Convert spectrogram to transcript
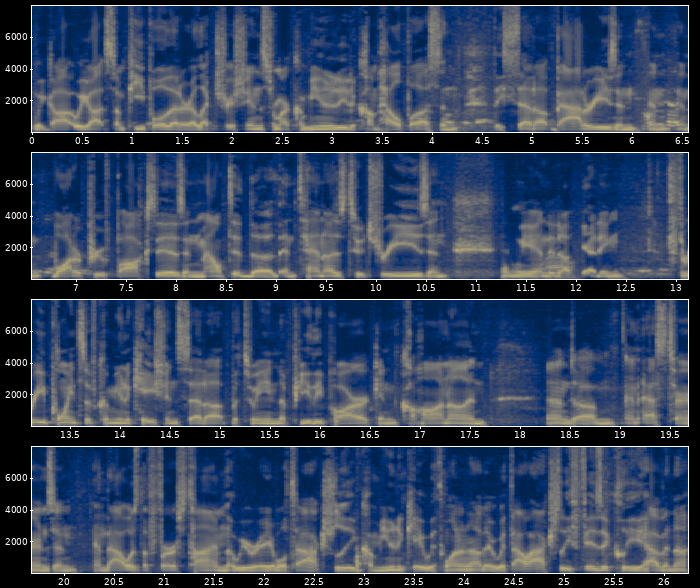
we got we got some people that are electricians from our community to come help us and they set up batteries and, and, and waterproof boxes and mounted the antennas to trees and and we ended wow. up getting three points of communication set up between the Pili Park and Kahana and and um, and S turns and and that was the first time that we were able to actually communicate with one another without actually physically having to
